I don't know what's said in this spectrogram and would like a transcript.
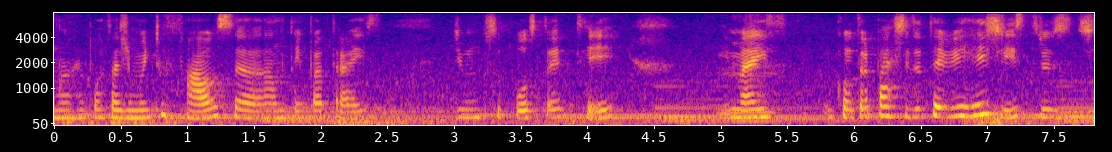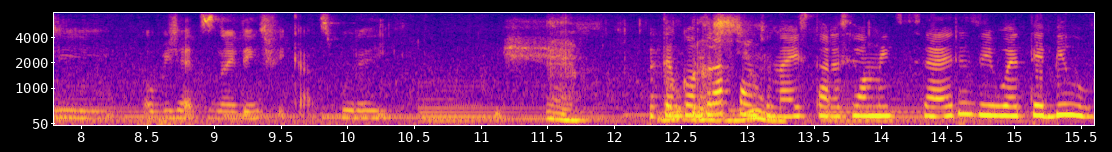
Uma reportagem muito falsa há um tempo atrás de um suposto ET. Mas em contrapartida teve registros de objetos não identificados por aí. É, Tem um No contraponto, Brasil. né? Histórias realmente sérias e o ET Bilu.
